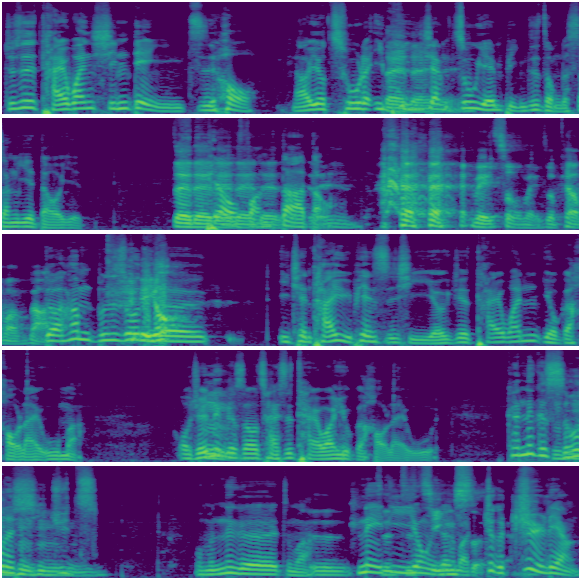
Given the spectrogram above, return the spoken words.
就是台湾新电影之后，然后又出了一批像朱延平这种的商业导演，对对票房大导 没错没错，票房大导。对啊，他们不是说那个以前台语片时期有一个台湾有个好莱坞嘛？我觉得那个时候才是台湾有个好莱坞、看那个时候的喜剧质，我们那个怎么就是内地用一个精神什么这个质量，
